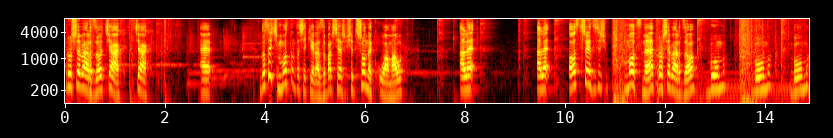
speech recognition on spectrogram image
Proszę bardzo, ciach, ciach. E, dosyć mocna ta siekiera, zobaczcie, aż mi się trzonek ułamał. Ale, ale ostrze jest dosyć mocne, proszę bardzo. Bum, bum, bum.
